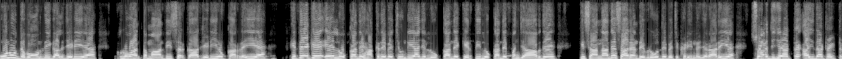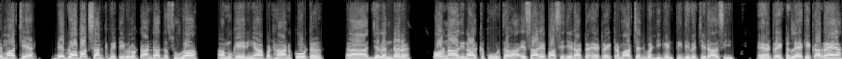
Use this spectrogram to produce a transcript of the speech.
ਉਹਨੂੰ ਦਬਾਉਣ ਦੀ ਗੱਲ ਜਿਹੜੀ ਹੈ, ਭਗਵੰਤ ਮਾਨ ਦੀ ਸਰਕਾਰ ਜਿਹੜੀ ਉਹ ਕਰ ਰਹੀ ਹੈ। ਕਿਤੇ ਕਿ ਇਹ ਲੋਕਾਂ ਦੇ ਹੱਕ ਦੇ ਵਿੱਚ ਹੁੰਦੀ ਹੈ, ਅੱਜ ਲੋਕਾਂ ਦੇ ਕਿਰਤੀ, ਲੋਕਾਂ ਦੇ ਪੰਜਾਬ ਦੇ ਕਿਸਾਨਾਂ ਦੇ ਸਾਰਿਆਂ ਦੇ ਵਿਰੋਧ ਦੇ ਵਿੱਚ ਖੜੀ ਨਜ਼ਰ ਆ ਰਹੀ ਹੈ। ਸੋ ਅੱਜ ਜਿਹੜਾ ਟਰ- ਅੱਜ ਦਾ ਟਰੈਕਟਰ ਮਾਰਚ ਹੈ ਇਹ ਦੁਆਬਾ ਕਿਸਾਨ ਕਮੇਟੀ ਵੱਲੋਂ ਟਾਂਡਾ, ਦਸੂਹਾ ਮੁਕੇਰੀਆਂ, ਪਠਾਨਕੋਟ ਜਲੰਧਰ ਔਰ ਨਾਲ ਦੀ ਨਾਲ ਕਪੂਰਥਲਾ। ਇਹ ਸਾਰੇ ਪਾਸੇ ਜਿਹੜਾ ਟਰੈਕਟਰ ਮਾਰਚ ਅੱਜ ਵੱਡੀ ਗਿਣਤੀ ਦੇ ਵਿੱਚ ਜਿਹੜਾ ਅਸੀਂ ਅ, ਟਰੈਕਟਰ ਲੈ ਕੇ ਕਰ ਰਹੇ ਹਾਂ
